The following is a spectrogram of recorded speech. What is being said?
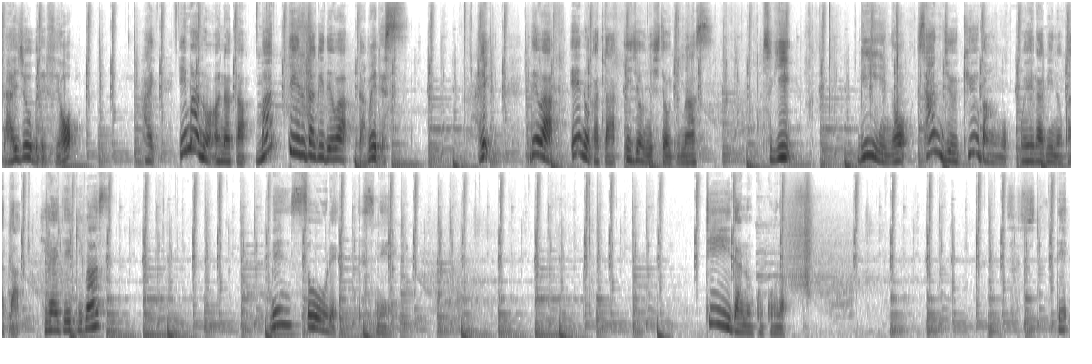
大丈夫ですよ。はい、今のあなた待っているだけではダメです。はい、では A の方以上にしておきます。次 B の39番をお選びの方開いていきます。メンソーレですね。ティーダの心。そして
